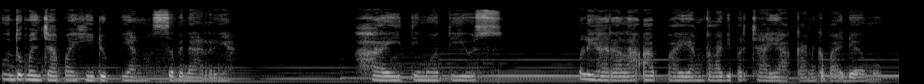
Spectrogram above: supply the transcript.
untuk mencapai hidup yang sebenarnya. Hai Timotius, peliharalah apa yang telah dipercayakan kepadamu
